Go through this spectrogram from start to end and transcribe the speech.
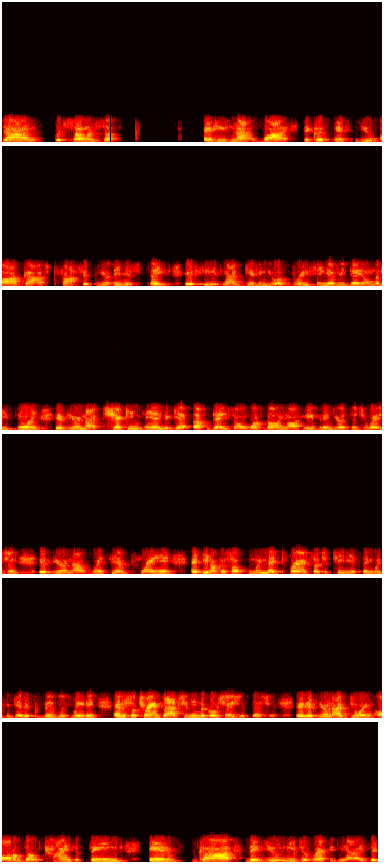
done with so and so and he's not. Why? Because if you are God's prophet, you're in his face. If he's not giving you a briefing every day on what he's doing, if you're not checking in to get updates on what's going on, even in your situation, if you're not with him praying, and you know, because so we make prayer such a tedious thing, we forget it's a business meeting and it's a transaction and negotiation session. And if you're not doing all of those kinds of things in God, then you need to recognize that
